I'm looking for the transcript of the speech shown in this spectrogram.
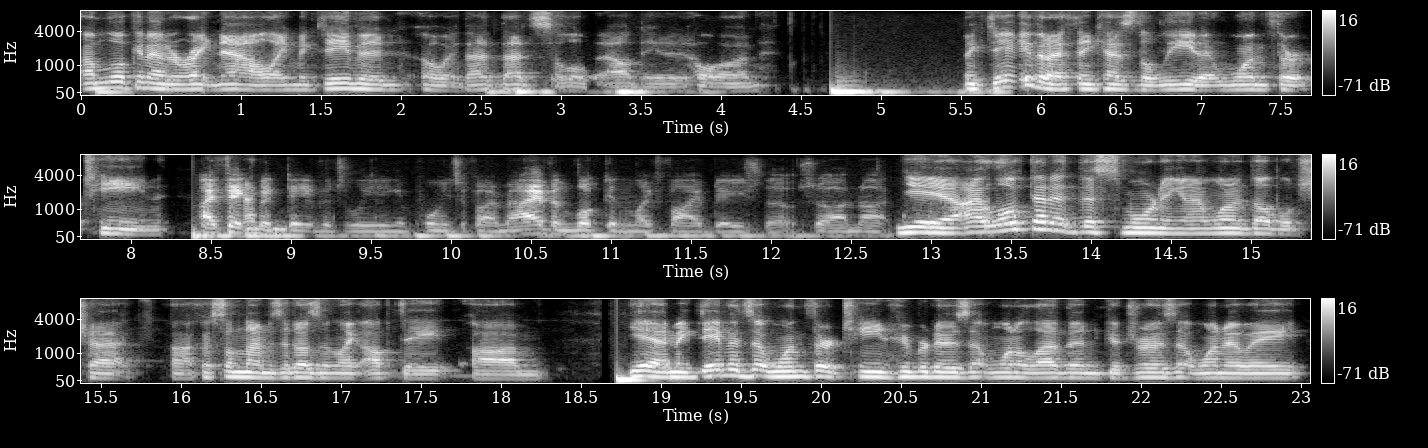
I'm looking at it right now. Like McDavid. Oh wait, that that's a little bit outdated. Hold on. McDavid, I think, has the lead at 113. I think McDavid's leading in points. If I remember, I haven't looked in like five days though, so I'm not. Yeah, I looked at it this morning and I want to double check because uh, sometimes it doesn't like update. Um, yeah, McDavid's at 113, Huberdeau's at 111, Gaudreau's at 108,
